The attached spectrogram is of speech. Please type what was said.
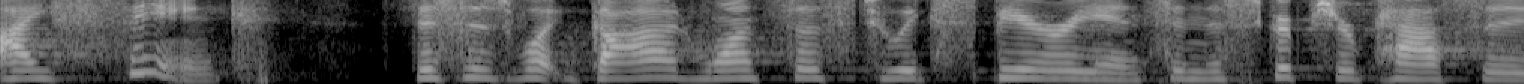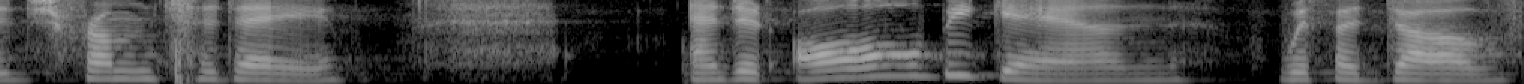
I think this is what God wants us to experience in the scripture passage from today. And it all began with a dove.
